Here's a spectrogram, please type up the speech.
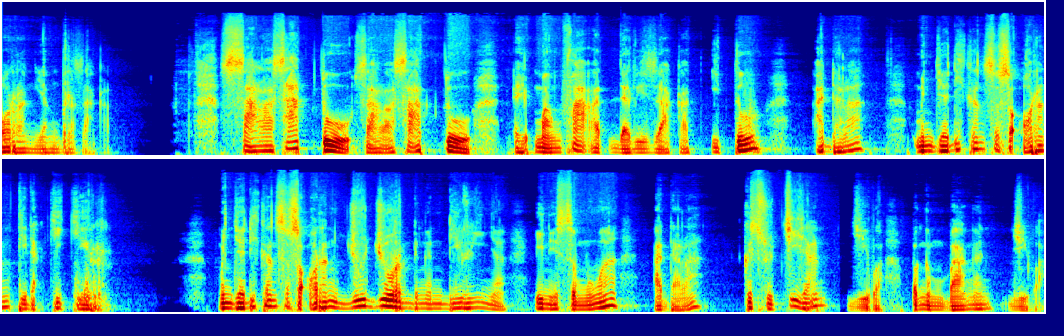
orang yang berzakat. Salah satu, salah satu eh, manfaat dari zakat itu adalah menjadikan seseorang tidak kikir. Menjadikan seseorang jujur dengan dirinya. Ini semua adalah kesucian jiwa, pengembangan jiwa.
